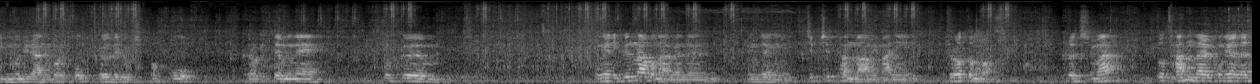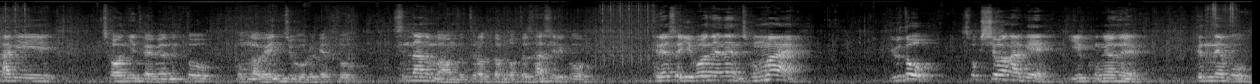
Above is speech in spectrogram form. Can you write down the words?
인물이라는 걸 꼭 보여드리고 싶었고 그렇기 때문에 조금 공연이 끝나고 나면은 굉장히 찝찝한 마음이 많이 들었던 것 같습니다. 그렇지만 또 다음날 공연을 하기 전이 되면은 또 뭔가 왠지 모르게 또 신나는 마음도 들었던 것도 사실이고 그래서 이번에는 정말 유독 속 시원하게 이 공연을 끝내고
